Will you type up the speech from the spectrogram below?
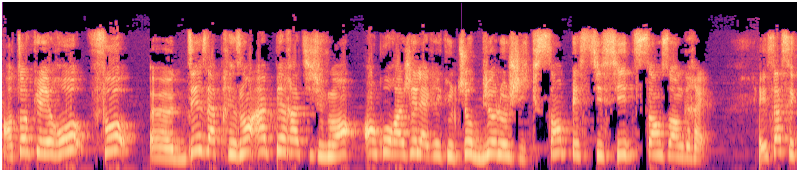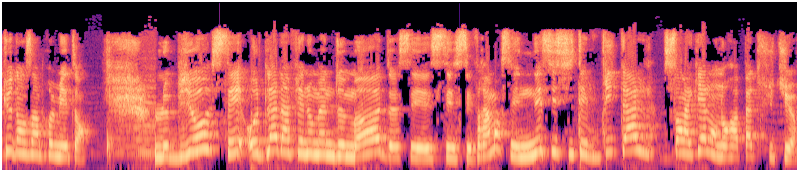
En tant que héros, faut euh, dès à présent impérativement encourager l'agriculture biologique, sans pesticides, sans engrais. Et ça, c'est que dans un premier temps. Le bio, c'est au-delà d'un phénomène de mode, c'est vraiment une nécessité vitale sans laquelle on n'aura pas de futur.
